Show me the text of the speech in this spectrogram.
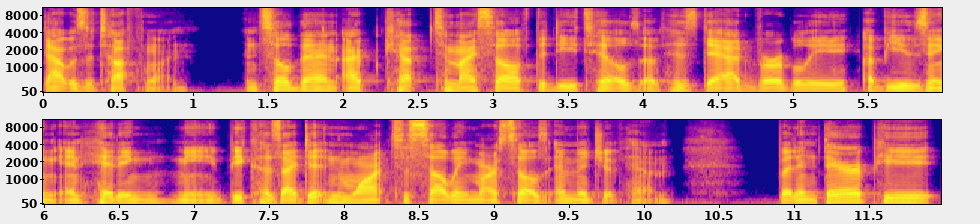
That was a tough one. Until then, I kept to myself the details of his dad verbally abusing and hitting me because I didn't want to sully Marcel's image of him. But in therapy,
